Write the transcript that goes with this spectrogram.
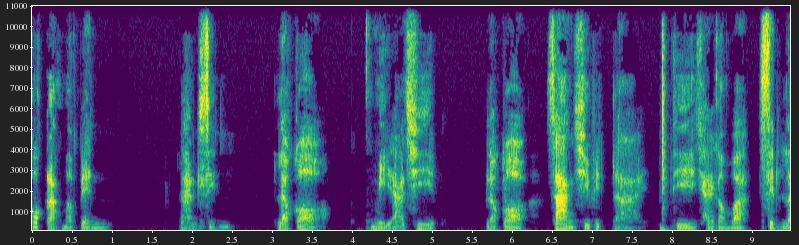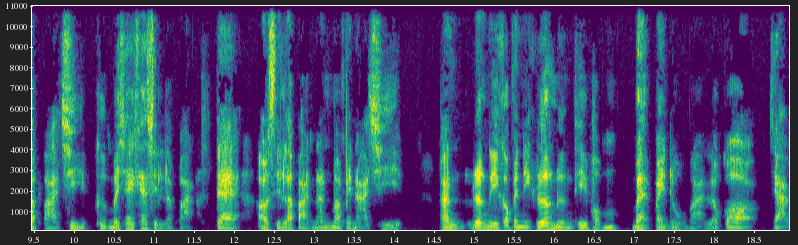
ก็กลับมาเป็นงานศิลป์แล้วก็ มีอาชีพ แล้วก็สร้างชีวิตได้ ที่ใช้คำว่า ศิลปาชีพ คือไม่ใช่แค่ศิลปะ แต่เอาศิลปะนั้นมาเป็นอาชีพเพราะฉะนั้นเรื่องนี้ก็เป็นอีกเรื่องหนึ่งที่ผมแวะไปดูมา แล้วก็อยาก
